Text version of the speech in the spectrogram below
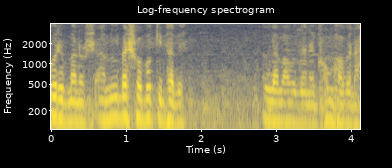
গরিব মানুষ, আমি বা শোবো কীভাবে? আল্লাহ মাহমুদানে ঘুম হবে না।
